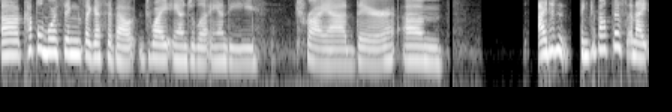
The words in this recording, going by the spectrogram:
A couple more things, I guess, about Dwight, Angela, Andy triad there. Um, I didn't think about this, and I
